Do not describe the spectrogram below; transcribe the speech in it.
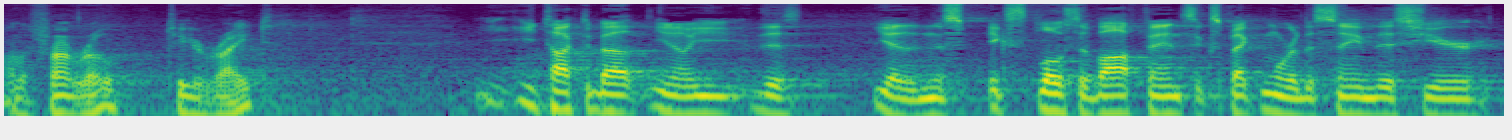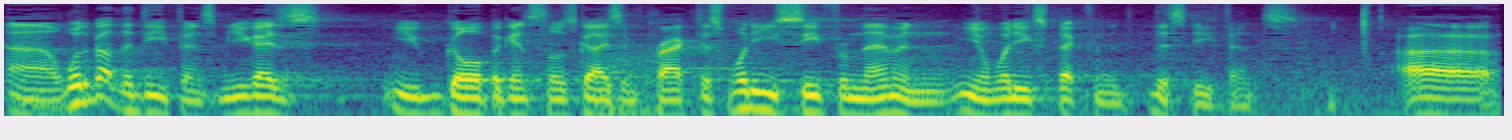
On the front row, to your right. You talked about you know you, this yeah this explosive offense. Expect more of the same this year. Uh, what about the defense? I mean, you guys you go up against those guys in practice. What do you see from them, and you know what do you expect from this defense? Uh,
